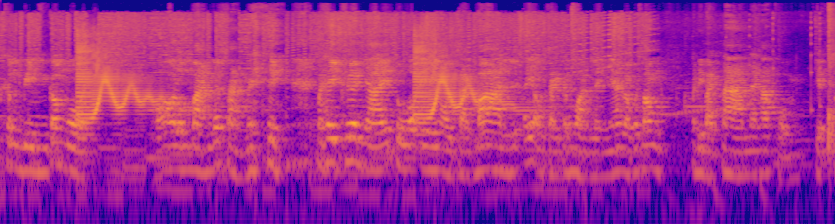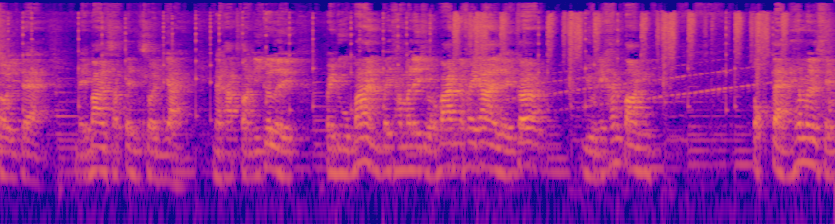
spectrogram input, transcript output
เครื่องบินก็หมดพอเอาโรงพยาบาลก็สั่งไม่ไม่ให้เคลื่อนย้ายตัวเองออกจากบ้านหรือไอ้ออกจากจังหวัดอะไรเงี้ยเราก็ต้องปฏิบัติตามนะครับ ผมเก็บตัวอยู่แต่ ในบ้านซะเป็นส่วนใหญ่นะครับ ตอนนี้ก็เลยไปดูบ้านไปทำอะไรเกี่ยวกับบ้านไม่ค่อยได้เลย ก็อยู่ในขั้นตอนตกแต่งให้มันเสร็จ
